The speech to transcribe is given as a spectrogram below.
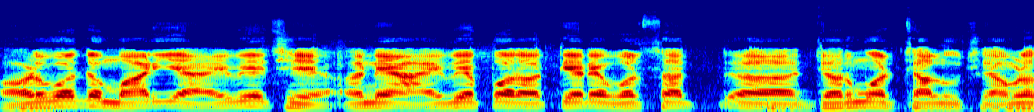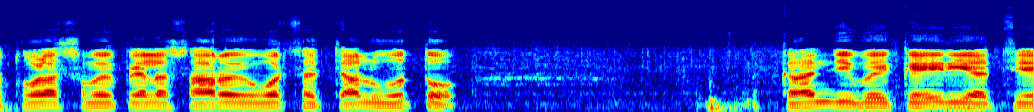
હળવદ માળિયા હાઈવે છે અને હાઈવે પર અત્યારે વરસાદ ઝરમર ચાલુ છે. હમણાં થોડા સમય પહેલાં સારો એવો વરસાદ ચાલુ હતો. કાનજીભાઈ કહી રહ્યા છે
